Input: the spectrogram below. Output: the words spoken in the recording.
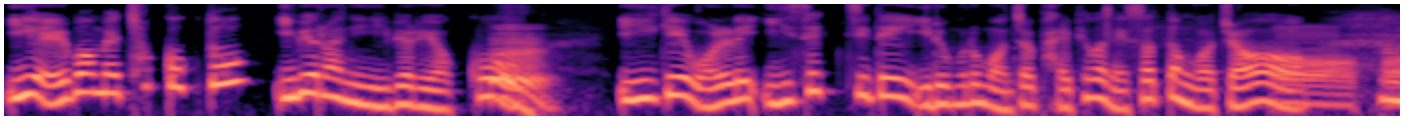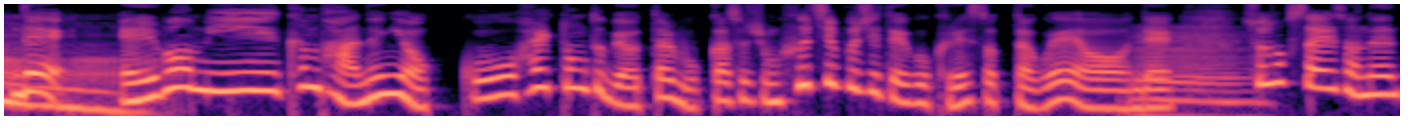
이 앨범의 첫 곡도 이별 아닌 이별이었고 음. 이게 원래 이색지대의 이름으로 먼저 발표가 됐었던 거죠. 어허. 근데 앨범이 큰 반응이 없고 활동도 몇 달 못 가서 좀 흐지부지 되고 그랬었다고 해요. 근데 음. 소속사에서는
